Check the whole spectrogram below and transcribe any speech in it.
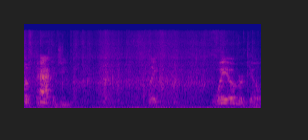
of packaging. Like, way overkill.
